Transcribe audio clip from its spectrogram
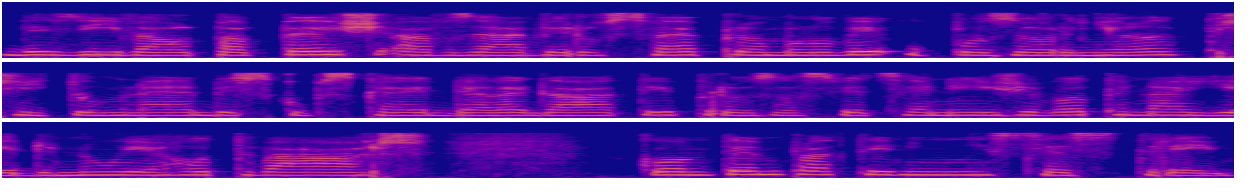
Vyzýval papež a v závěru své promluvy upozornil přítomné biskupské delegáty pro zasvěcený život na jednu jeho tvář, kontemplativní sestry,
